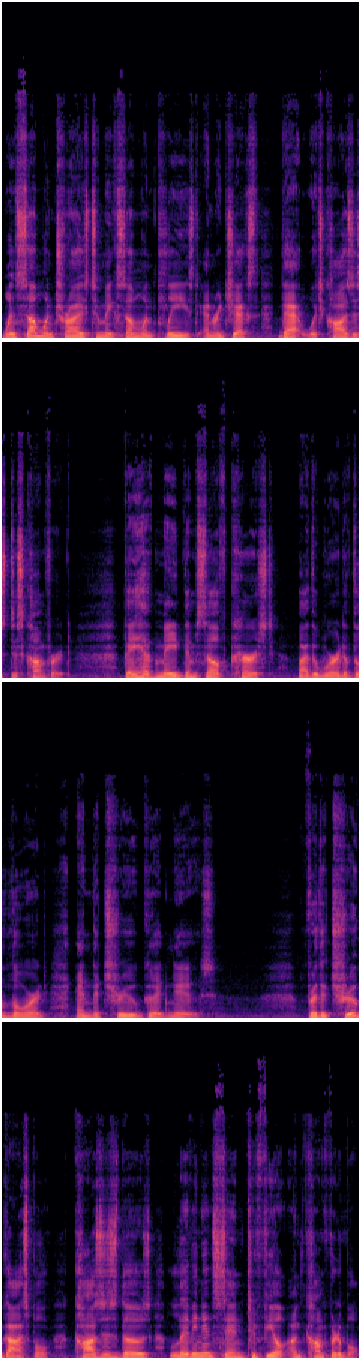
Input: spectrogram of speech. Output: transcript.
When someone tries to make someone pleased and rejects that which causes discomfort, they have made themselves cursed by the word of the Lord and the true good news. For the true gospel causes those living in sin to feel uncomfortable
